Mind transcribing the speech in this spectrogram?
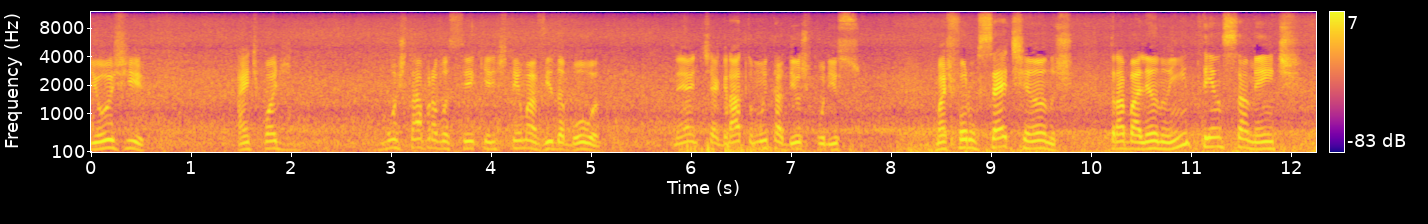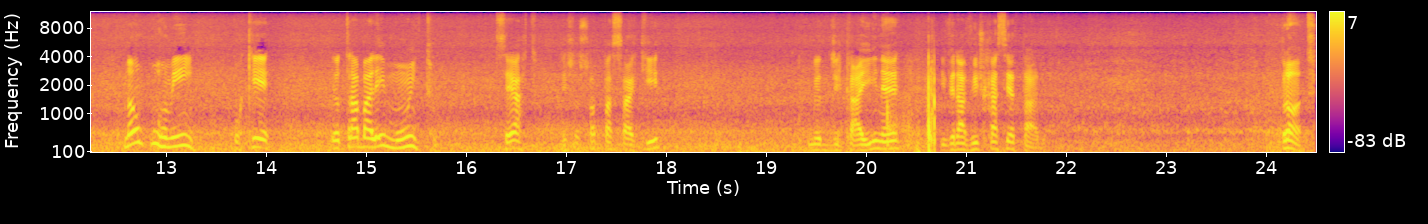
e hoje a gente pode mostrar para você que a gente tem uma vida boa, né? A gente é grato muito a Deus por isso. Mas foram sete anos trabalhando intensamente, não por mim, porque eu trabalhei muito, certo? Deixa eu só passar aqui, com medo de cair, né? E virar vídeo cacetado. Pronto.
